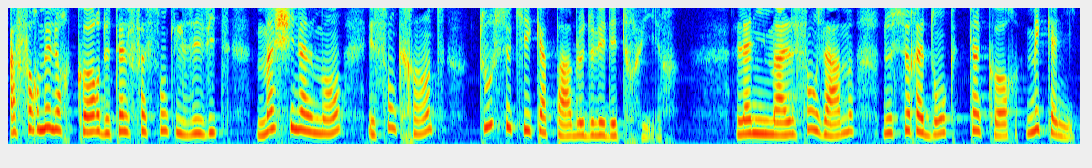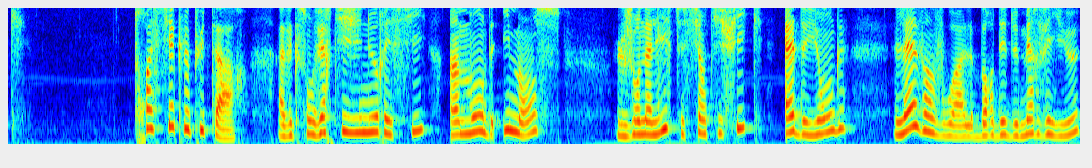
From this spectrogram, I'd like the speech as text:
a formé leur corps de telle façon qu'ils évitent machinalement et sans crainte tout ce qui est capable de les détruire. L'animal sans âme ne serait donc qu'un corps mécanique. Trois siècles plus tard, avec son vertigineux récit Un monde immense, le journaliste scientifique Ed Young lève un voile bordé de merveilleux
